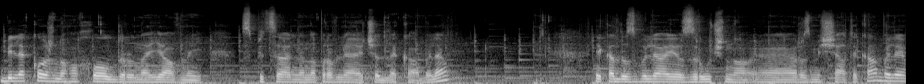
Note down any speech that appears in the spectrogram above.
Біля кожного холдеру наявний спеціальна направляюча для кабеля яка дозволяє зручно е, розміщати кабелі.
